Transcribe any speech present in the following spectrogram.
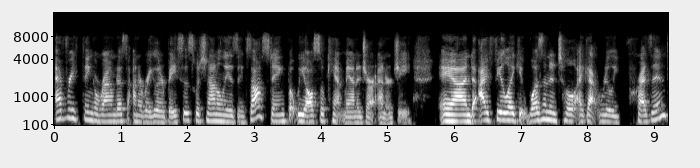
everything around us on a regular basis, which not only is exhausting, but we also can't manage our energy. And I feel like it wasn't until I got really present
